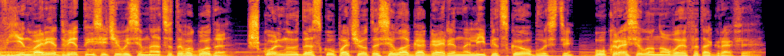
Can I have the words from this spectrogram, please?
В январе 2018 года школьную доску почета села Гагарина Липецкой области украсила новая фотография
